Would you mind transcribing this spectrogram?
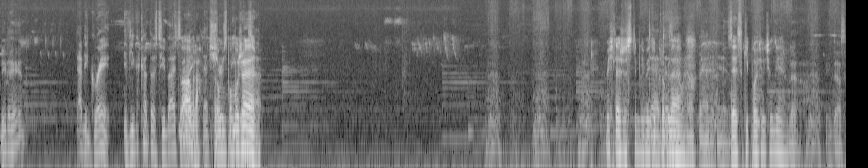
Need a hand? That'd be great. If you could cut those two bys to Dobra, length, that to sure mu speed things pomożemy. up. Myślę, że z tym nie będzie problemu. Deski pociąć umiem. No, he doesn't.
